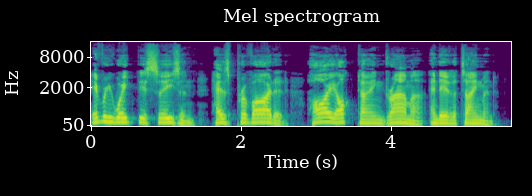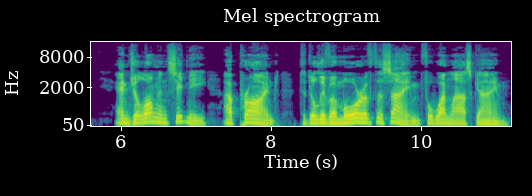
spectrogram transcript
Every week this season has provided high octane drama and entertainment, and Geelong and Sydney are primed to deliver more of the same for one last game.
